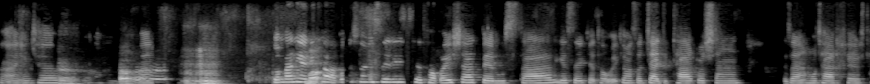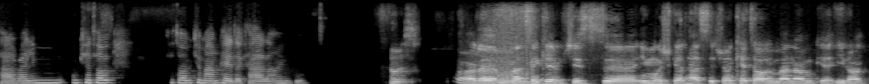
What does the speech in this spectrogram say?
و اینکه من... من یعنی توقع داشتم یه سری کتابای شاید بروزتر یه سری کتابایی که مثلا جدیدتر باشن. بذار متأخرتر ولی اون کتاب کتابی که من پیدا کردم این بود. درست. آره مثل اینکه چیز این مشکل هسته چون کتاب منم که ایران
